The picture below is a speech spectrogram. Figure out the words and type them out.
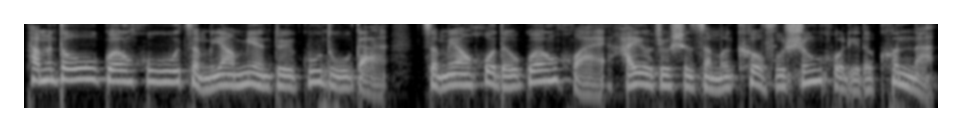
他们都关乎怎么样面对孤独感，怎么样获得关怀，还有就是怎么克服生活里的困难。”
